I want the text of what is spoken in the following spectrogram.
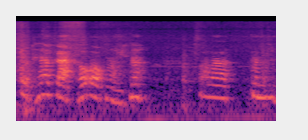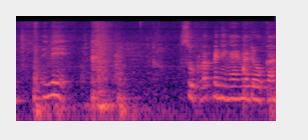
เปิดให้อากาศเขาออกหน่อยนะเพราะว่ามันไอ้นี่สุกแล้วเป็นยังไงมาดูกัน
